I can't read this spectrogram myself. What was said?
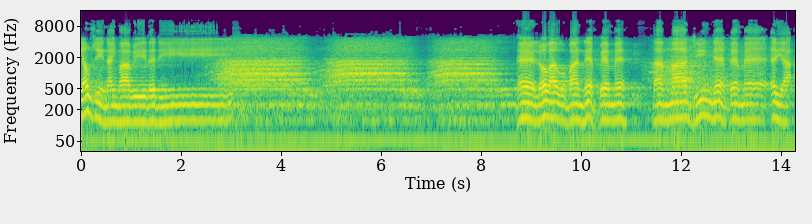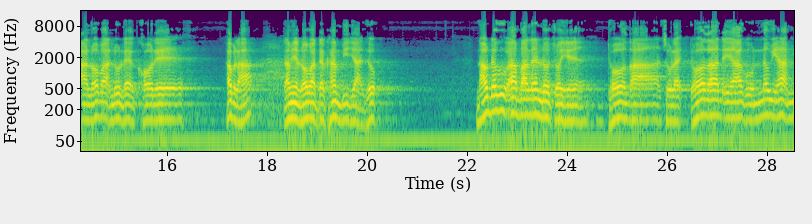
ရောက်စေနိုင်ပါပေတည်း အဲလောဘကိုဘာနဲ့ပယ်မဲ့တမာဓိနဲ့ပယ်မဲ့အဲ့ဒီဟာအလောဘလို့လည်းခေါ်တယ်ဟုတ်ပလားဒါဖြင့်လောဘတခမ်းပြီးကြသို့နောက်တခုအပါလဲလို့ဆိုရင်ဒေါသဆိုလိုက်ဒေါသတရားကိုနှုတ်ရမ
